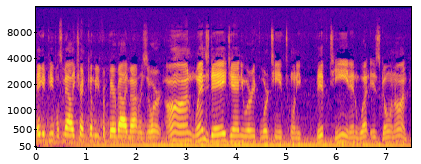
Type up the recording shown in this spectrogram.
Hey, good people, It's Mattly Trent coming from Bear Valley Mountain Resort on Wednesday, January 14th, 2015. And what is going on?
